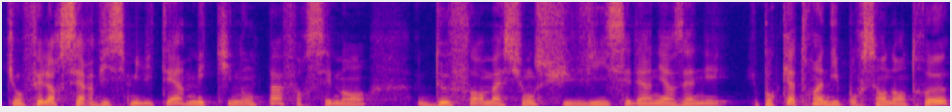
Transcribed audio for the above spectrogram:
qui ont fait leur service militaire, mais qui n'ont pas forcément de formation suivie ces dernières années. Et pour 90% d'entre eux,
